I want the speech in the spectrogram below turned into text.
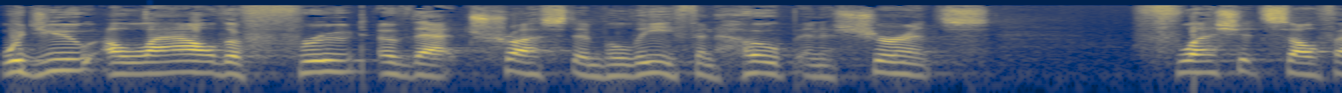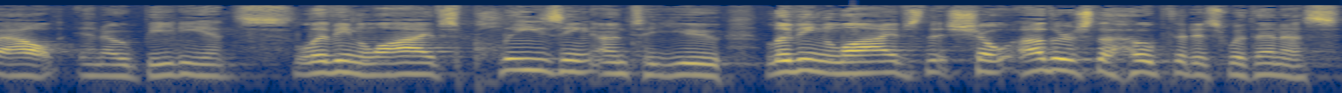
Would you allow the fruit of that trust and belief and hope and assurance flesh itself out in obedience, living lives pleasing unto you, living lives that show others the hope that is within us,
